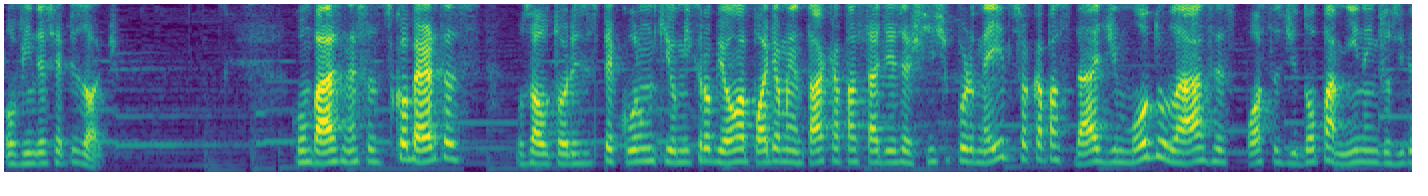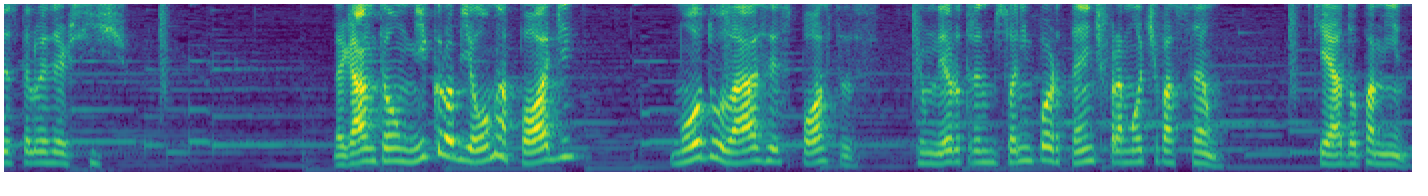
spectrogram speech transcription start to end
ouvindo esse episódio. Com base nessas descobertas, os autores especulam que o microbioma pode aumentar a capacidade de exercício por meio de sua capacidade de modular as respostas de dopamina induzidas pelo exercício. Legal? Então, o microbioma pode modular as respostas de um neurotransmissor importante para motivação, que é a dopamina.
